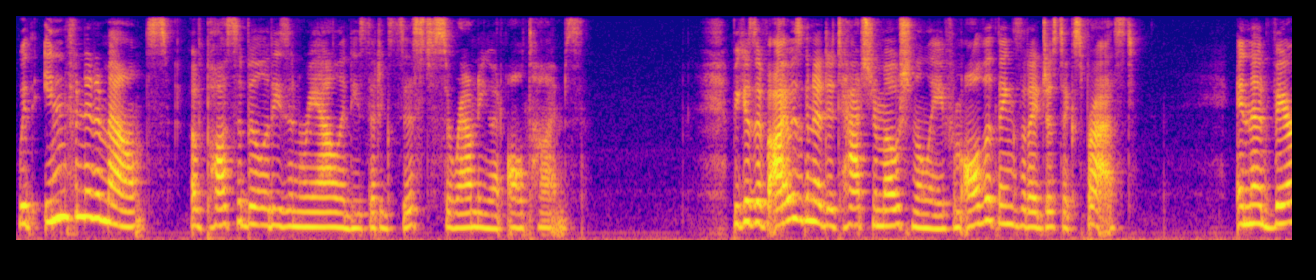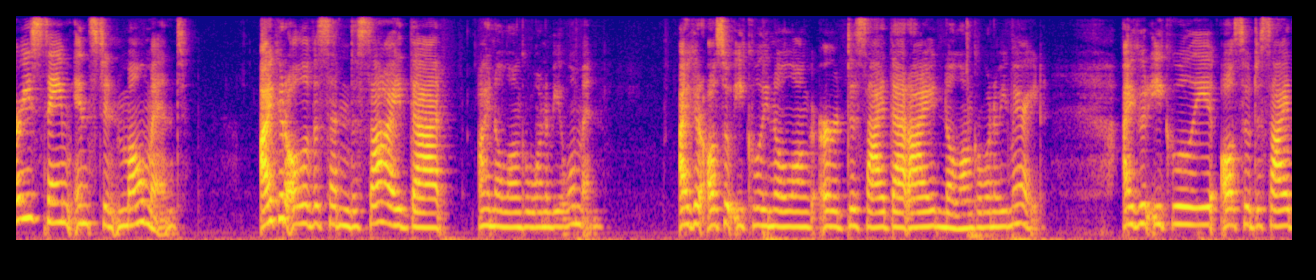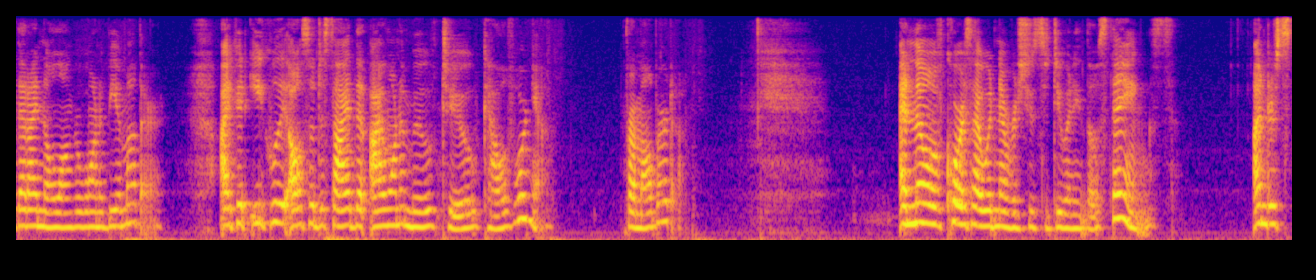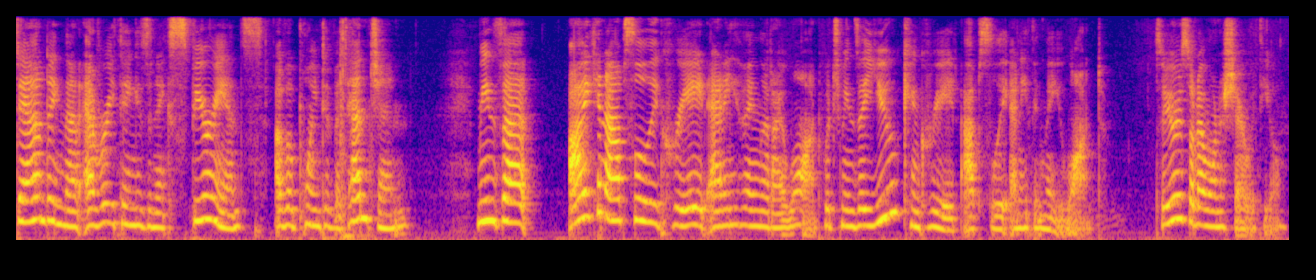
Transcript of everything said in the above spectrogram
with infinite amounts of possibilities and realities that exist surrounding you at all times. Because if I was going to detach emotionally from all the things that I just expressed, in that very same instant moment, I could all of a sudden decide that I no longer want to be a woman. I could also equally no longer or decide that I no longer want to be married. I could equally also decide that I no longer want to be a mother. I could equally also decide that I want to move to California from Alberta. And though, of course, I would never choose to do any of those things, understanding that everything is an experience of a point of attention means that I can absolutely create anything that I want, which means that you can create absolutely anything that you want. So here's what I want to share with you.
